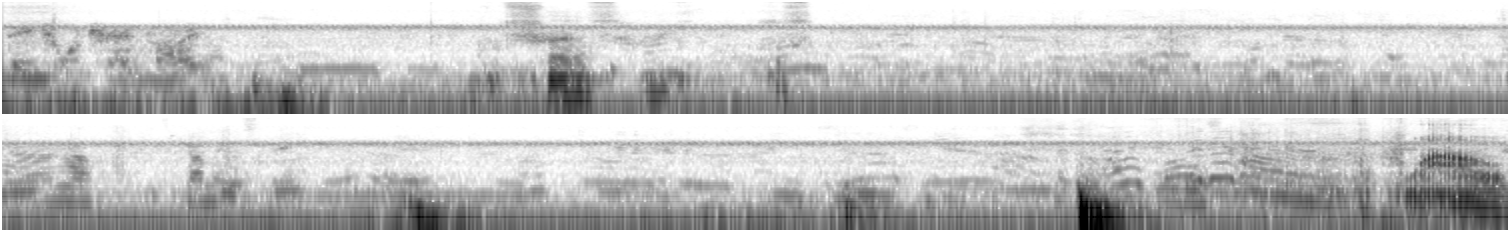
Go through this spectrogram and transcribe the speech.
Stage one transonic. Trans. No, no, no. Coming, Steve. Wow.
